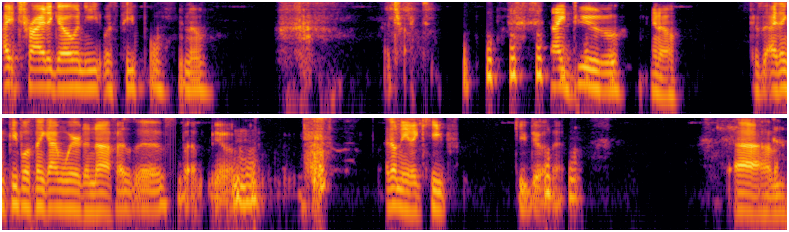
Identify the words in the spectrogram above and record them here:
I try to go and eat with people, you know. I try to. I do, you know, because I think people think I'm weird enough as is, but you know, I don't need to keep keep doing that. Um,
